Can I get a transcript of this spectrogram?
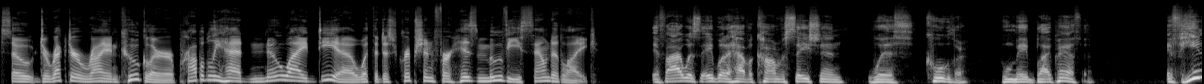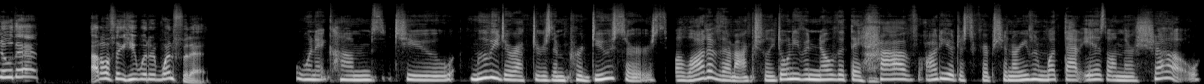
So, director Ryan Coogler probably had no idea what the description for his movie sounded like. If I was able to have a conversation with Coogler, who made Black Panther, if he knew that, I don't think he would have went for that. When it comes to movie directors and producers, a lot of them actually don't even know that they have audio description or even what that is on their show.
